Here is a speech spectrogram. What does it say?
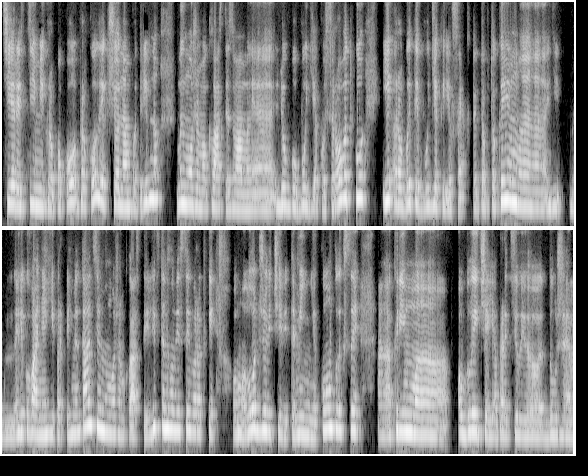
через ці мікропроколи, якщо нам потрібно, ми можемо класти з вами е, любу будь-яку сироватку і робити будь-який ефект. Тобто, крім е, лікування гіперпігментації, ми можемо класти ліфтингові сиворотки, омолоджуючі, вітамінні комплекси. Е, Крім обличчя, я працюю дуже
